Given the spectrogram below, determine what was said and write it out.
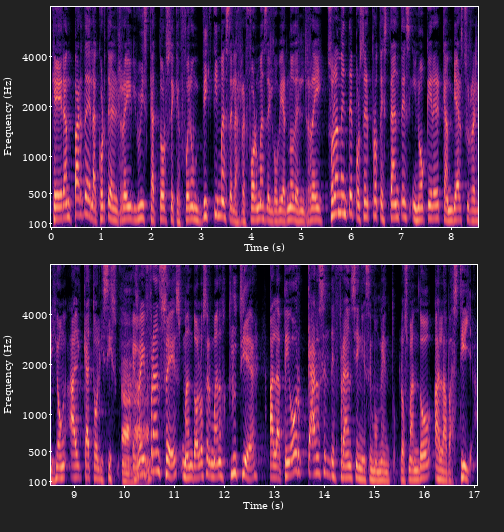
que eran parte de la corte del rey Luis XIV que fueron víctimas de las reformas del gobierno del rey solamente por ser protestantes y no querer cambiar su religión al catolicismo. Ajá. El rey francés mandó a los hermanos Cloutier a la peor cárcel de Francia en ese momento. Los mandó a la Bastilla.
